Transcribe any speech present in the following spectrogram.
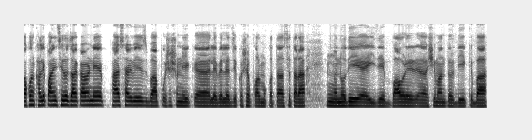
তখন খালি পানি ছিল, যার কারণে ফায়ার সার্ভিস বা প্রশাসনিক লেভেলের যে সব কর্মকর্তা আছে, তারা নদী, এই যে বাওরের সীমান্তর দিক বা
